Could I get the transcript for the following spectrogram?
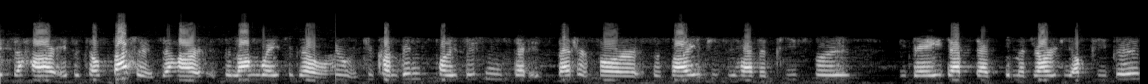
It's a hard, it's a tough battle. It's a hard, it's a long way to go to, to convince politicians that it's better for society to have a peaceful debate that, that the majority of people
